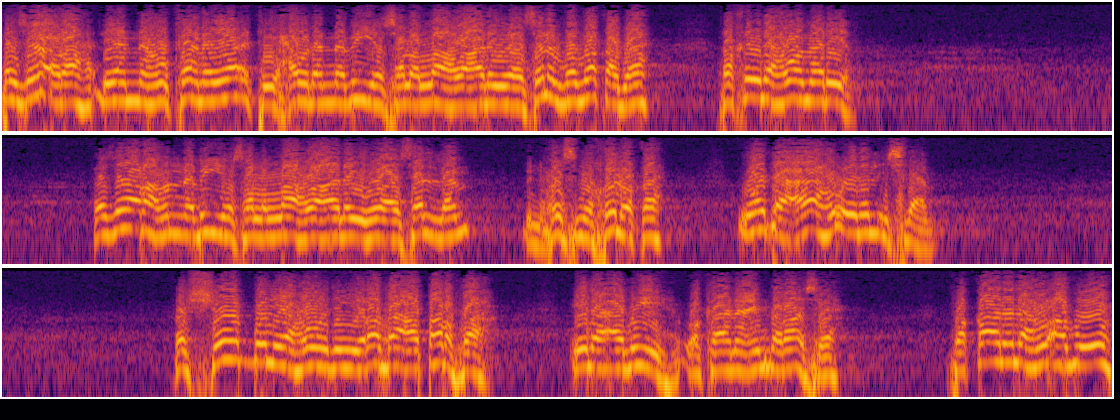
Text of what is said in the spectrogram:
فزاره لأنه كان يأتي حول النبي صلى الله عليه وسلم ففقده فقيل هو مريض. فزاره النبي صلى الله عليه وسلم من حسن خلقه ودعاه إلى الإسلام. فالشاب اليهودي رفع طرفه إلى أبيه وكان عند رأسه فقال له أبوه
